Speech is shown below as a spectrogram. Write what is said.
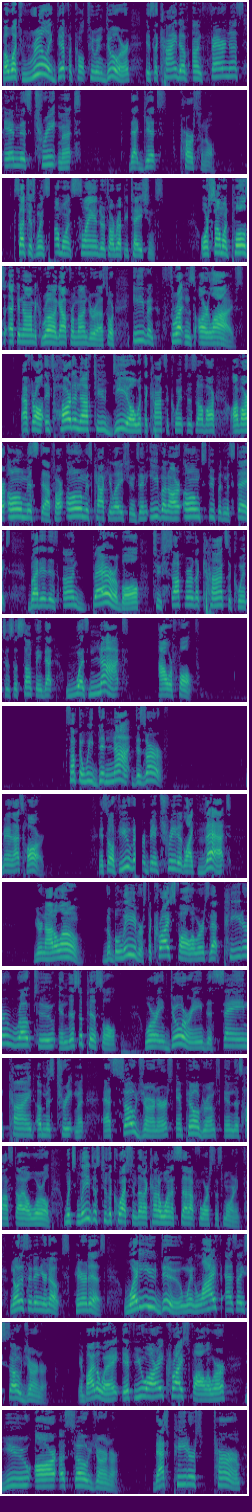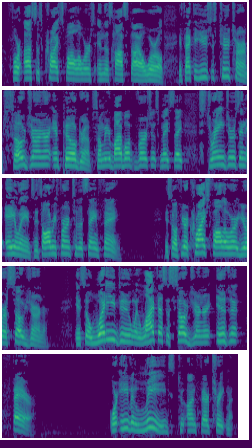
But what's really difficult to endure is the kind of unfairness and mistreatment that gets personal, such as when someone slanders our reputations, or someone pulls economic rug out from under us, or even threatens our lives. After all, it's hard enough to deal with the consequences of our of our own missteps, our own miscalculations, and even our own stupid mistakes. But it is unbearable to suffer the consequences of something that was not our fault. Something we did not deserve. Man, that's hard. And so if you've ever been treated like that, you're not alone the believers, the Christ followers that Peter wrote to in this epistle were enduring the same kind of mistreatment as sojourners and pilgrims in this hostile world. Which leads us to the question that I kind of want to set up for us this morning. Notice it in your notes. Here it is. What do you do when life as a sojourner? And by the way, if you are a Christ follower, you are a sojourner. That's Peter's term for us as Christ followers in this hostile world. In fact, he uses two terms sojourner and pilgrim. Some of your Bible versions may say strangers and aliens. It's all referring to the same thing. And so, if you're a Christ follower, you're a sojourner. And so, what do you do when life as a sojourner isn't fair or even leads to unfair treatment?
